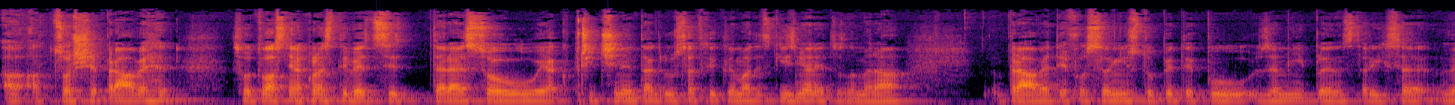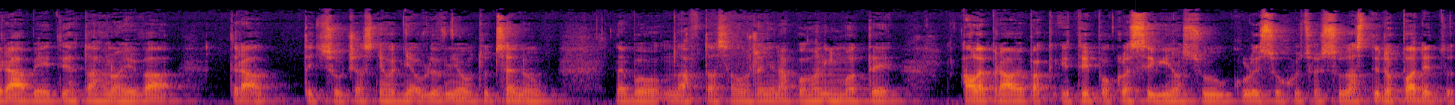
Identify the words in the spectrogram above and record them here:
a, a což je právě, jsou to vlastně nakonec ty věci, které jsou jak příčiny, tak důsledky klimatické změny. To znamená právě ty fosilní vstupy typu zemní plyn, z kterých se vyrábějí ty ta hnojiva, která teď současně hodně ovlivňují tu cenu, nebo nafta samozřejmě na pohonné hmoty, ale právě pak i ty poklesy výnosů kvůli suchu, což jsou zase ty dopady. To,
